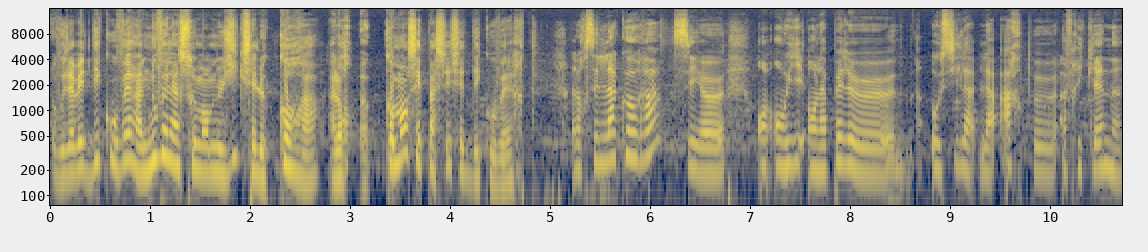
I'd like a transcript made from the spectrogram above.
Vous avez découvert un nouvel instrument de musique, c'est le kora. Alors, comment s'est passée cette découverte? Alors c'est l'akora, c'est euh, on, l'appelle euh, aussi la, harpe euh, africaine.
